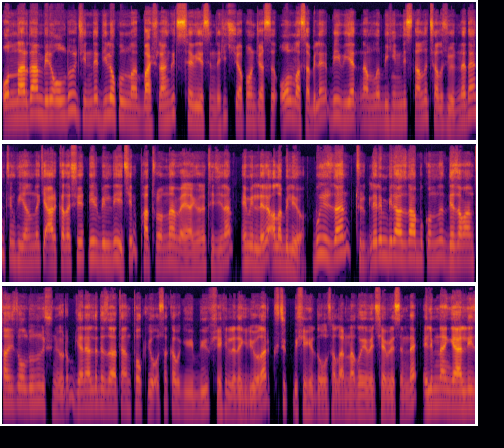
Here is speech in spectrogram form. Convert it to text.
onlardan biri olduğu için de dil okuluna başlangıç seviyesinde hiç Japoncası olmasa bile bir Vietnamlı, bir Hindistanlı çalışıyor. Neden? Çünkü yanındaki arkadaşı dil bildiği için patrondan veya yöneticiden emirleri alabiliyor. Bu yüzden Türklerin biraz daha bu konuda dezavantajlı olduğunu düşünüyorum. Genelde de zaten Tokyo, Osaka gibi büyük şehirlere gidiyorlar. Küçük bir şehirde olsalar Nagoya ve çevresinde elimden geldiği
